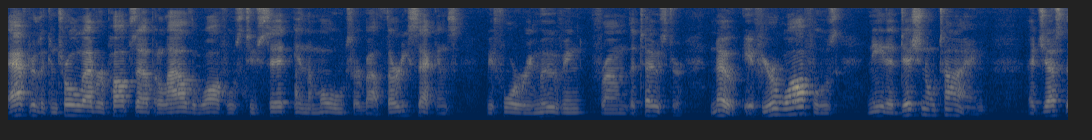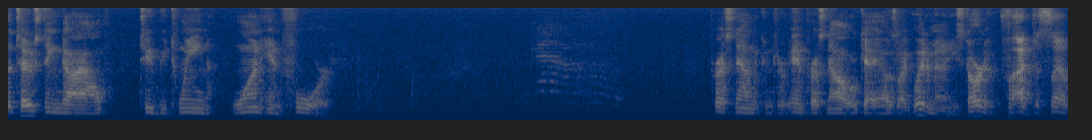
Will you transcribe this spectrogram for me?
after the control lever pops up, allow the waffles to sit in the molds for about 30 seconds before removing from the toaster. Note, if your waffles need additional time, adjust the toasting dial to between 1 and 4. Press down the control and press now. Okay, I was like, wait a minute, you started 5 to 7.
